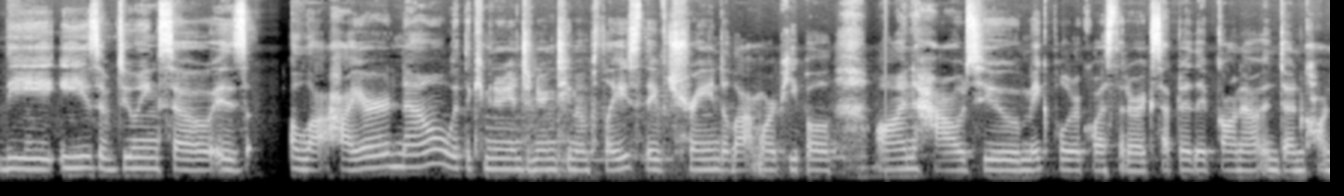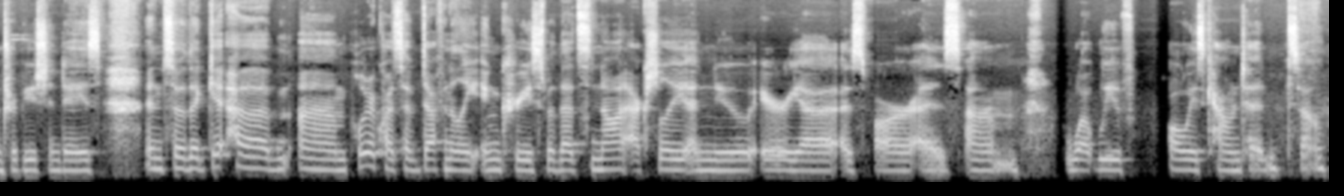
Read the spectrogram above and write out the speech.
the ease of doing so is a lot higher now with the community engineering team in place. They've trained a lot more people on how to make pull requests that are accepted. They've gone out and done contribution days. And so the GitHub um, pull requests have definitely increased, but that's not actually a new area as far as um, what we've always counted. So.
